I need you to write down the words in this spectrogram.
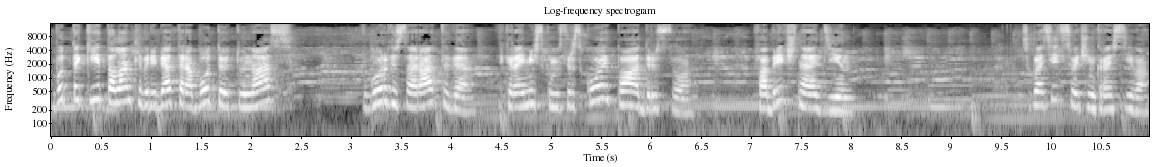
Вот такие талантливые ребята работают у нас в городе Саратове в керамической мастерской по адресу Фабричная 1. Согласитесь, очень красиво.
